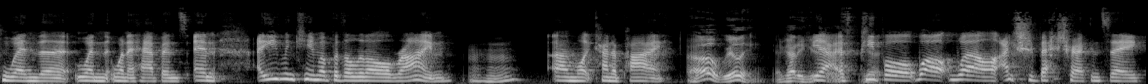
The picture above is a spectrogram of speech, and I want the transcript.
when the when when it happens, and I even came up with a little rhyme on what kind of pie. Oh, really? I got to hear. yeah, this. if people, well, well, I should backtrack and say,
